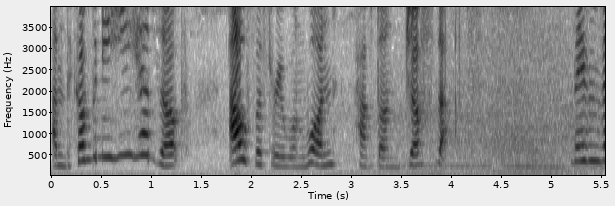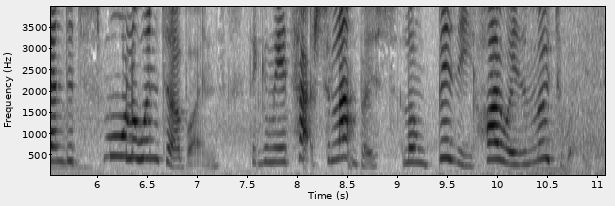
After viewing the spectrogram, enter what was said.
and the company he heads up, Alpha 311, have done just that. They've invented smaller wind turbines that can be attached to lampposts along busy highways and motorways.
